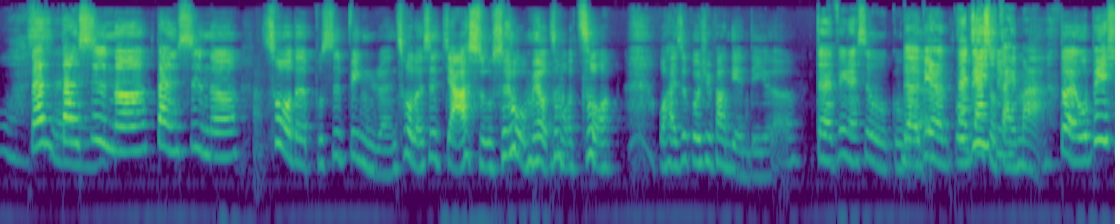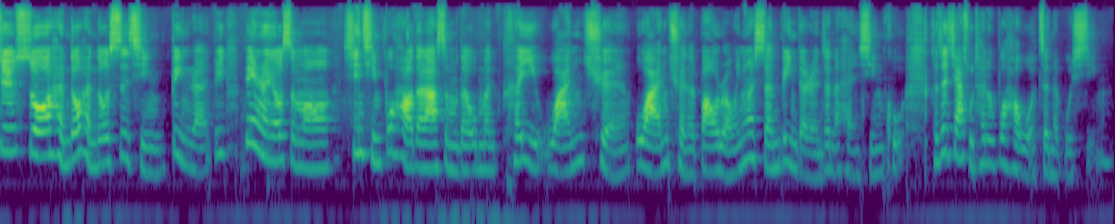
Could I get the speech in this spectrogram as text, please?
哇，但但是呢，但是呢，错的不是病人，错的是家属，所以我没有这么做，我还是过去放点滴了。对病人是无辜的，对病人但家属我必须该骂。对我必须说，很多很多事情，病人病病人有什么心情不好的啦什么的，我们可以完全完全的包容，因为生病的人真的很辛苦。可是家属态度不好，我真的不行。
